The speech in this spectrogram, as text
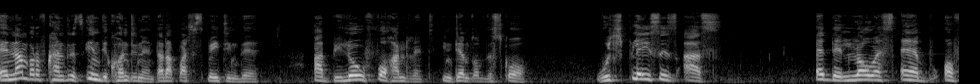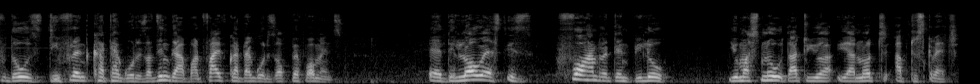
a number of countries in the continent that are participating there are below 400 in terms of the score, which places us at the lowest ebb of those different categories. I think there are about five categories of performance. Uh, the lowest is 400 and below. You must know that you are, you are not up to scratch.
